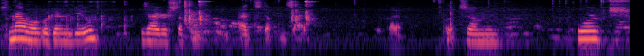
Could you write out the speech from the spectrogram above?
So now what we're gonna do is add our stuff in, add stuff inside. Gotta put some torch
